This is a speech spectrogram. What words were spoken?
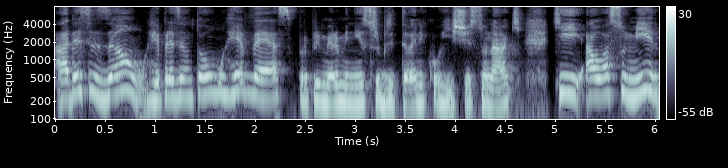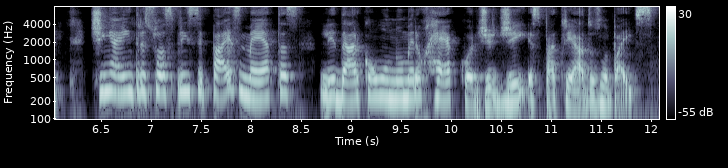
A decisão representou um revés para o primeiro-ministro britânico Rishi Sunak, que, ao assumir, tinha entre suas principais metas lidar com um número recorde de expatriados no país.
